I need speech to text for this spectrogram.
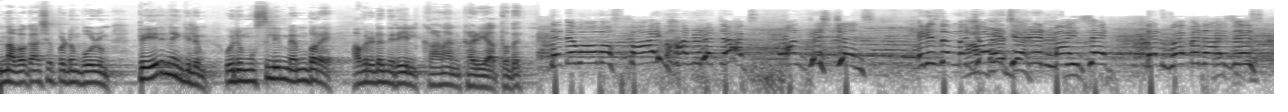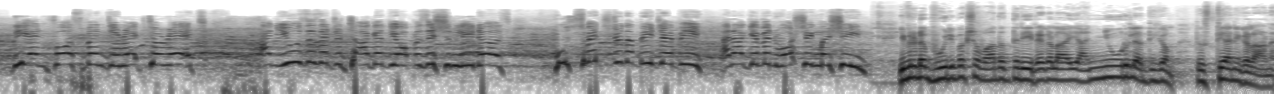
എന്ന് അവകാശപ്പെടുമ്പോഴും പേരിനെങ്കിലും ഒരു മുസ്ലിം മെമ്പറെ അവരുടെ നിരയിൽ കാണാൻ കഴിയാത്തത് there were 500 attacks on Christians. It is the majoritarian mindset that weaponizes the enforcement directorate and uses it to target the opposition leaders who switch to J P given washing machine ഇവരുടെ ഭൂരിപക്ഷ ഇവരുടെ ഇരകളായി അഞ്ഞൂറിലധികം ക്രിസ്ത്യാനികളാണ്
